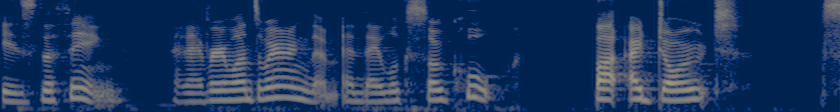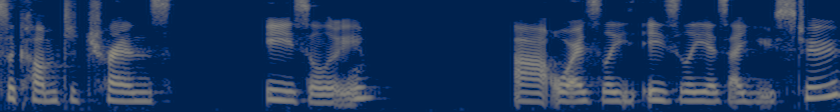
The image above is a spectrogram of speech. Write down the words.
is the thing and everyone's wearing them and they look so cool but i don't succumb to trends easily uh, or as le- easily as I used to.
